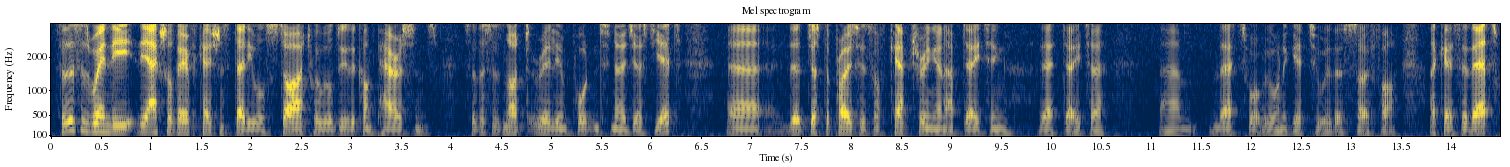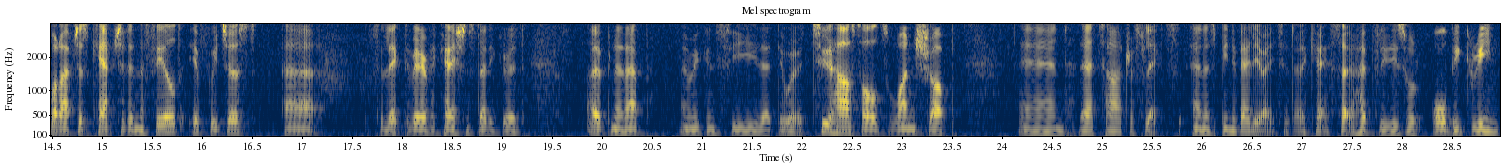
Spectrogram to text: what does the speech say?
So this is when the, the actual verification study will start where we'll do the comparisons. So this is not really important to know just yet. Uh, the, just the process of capturing and updating that data um, that's what we want to get to with this so far. Okay, so that's what I've just captured in the field. If we just uh, select the verification study grid, open it up, and we can see that there were two households, one shop, and that's how it reflects and it's been evaluated. Okay so hopefully these will all be green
